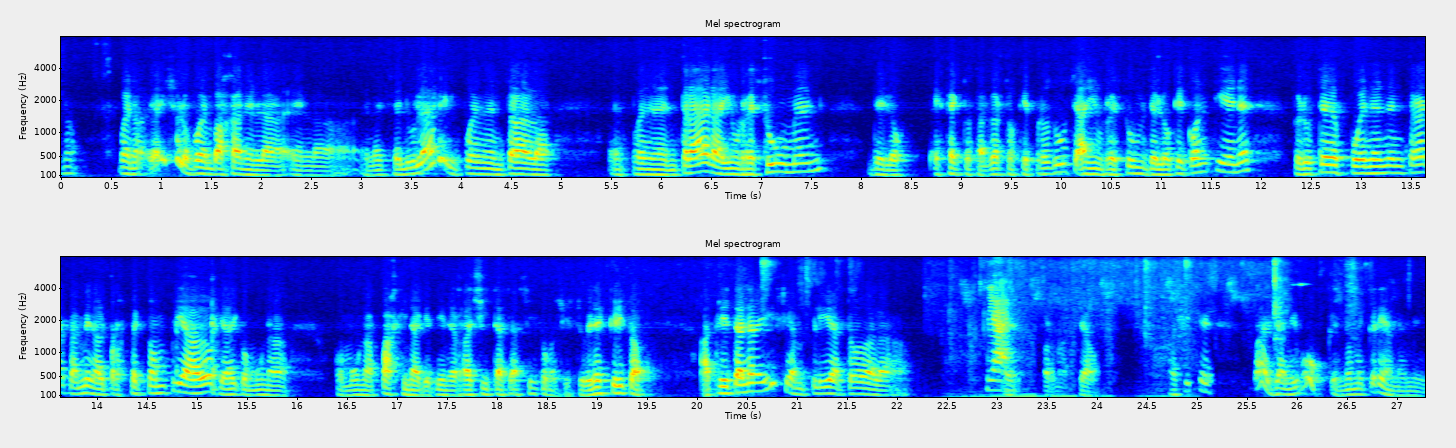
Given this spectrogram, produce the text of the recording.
¿no? Bueno, eso lo pueden bajar en, la, en, la, en el celular y pueden entrar, la, eh, pueden entrar, hay un resumen de los efectos adversos que produce, hay un resumen de lo que contiene, pero ustedes pueden entrar también al prospecto ampliado, que hay como una, como una página que tiene rayitas así, como si estuviera escrito, aprietan ahí y se amplía toda la, información. Así que vayan y busquen, no me crean a mí.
